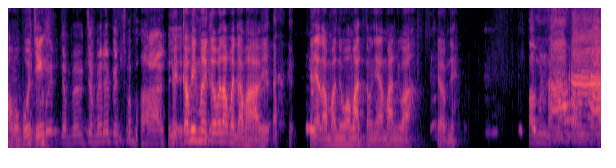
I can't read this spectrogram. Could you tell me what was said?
เอาผมพูดจริงมืดจะไม่จะไม่ได้เป็นสภาดิก็พี่มืดก็ไม่ต้องเป็นสภาพี่ก็เนี่ยเรามานัวหมัดตรงเนี้ยมันกว่าเดี๋ยวผมดิขอบคุณครับขอบคุณครับ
